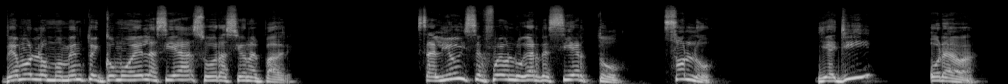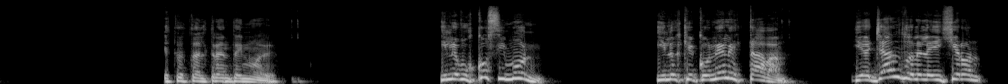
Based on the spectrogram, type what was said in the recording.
Veamos los momentos y cómo él hacía su oración al Padre. Salió y se fue a un lugar desierto, solo. Y allí oraba. Esto está el 39. Y le buscó Simón, y los que con él estaban, y hallándole le dijeron,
